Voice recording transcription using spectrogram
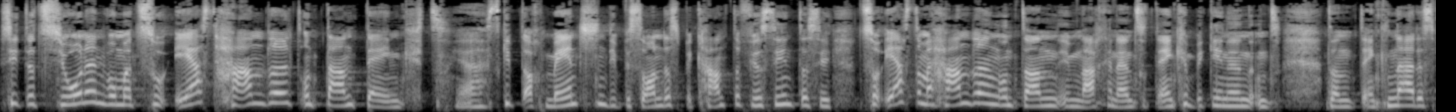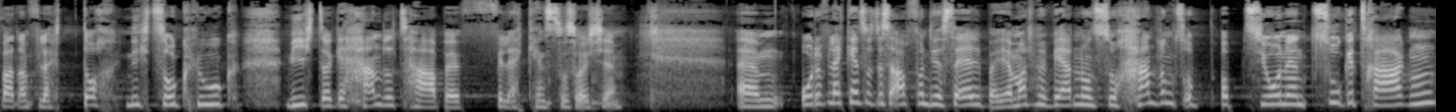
Situationen, wo man zuerst handelt und dann denkt. Ja, es gibt auch Menschen, die besonders bekannt dafür sind, dass sie zuerst einmal handeln und dann im Nachhinein zu denken beginnen und dann denken, na, das war dann vielleicht doch nicht so klug, wie ich da gehandelt habe. Vielleicht kennst du solche. Ähm, oder vielleicht kennst du das auch von dir selber. Ja, manchmal werden uns so Handlungsoptionen zugetragen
